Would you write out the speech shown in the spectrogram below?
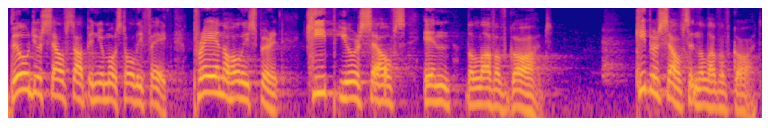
build yourselves up in your most holy faith. Pray in the Holy Spirit. Keep yourselves in the love of God. Keep yourselves in the love of God.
